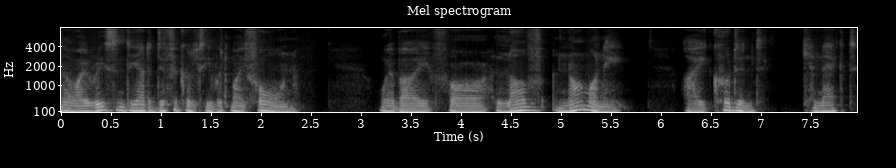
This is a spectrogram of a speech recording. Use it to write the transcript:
Now, I recently had a difficulty with my phone whereby, for love nor money, I couldn't connect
